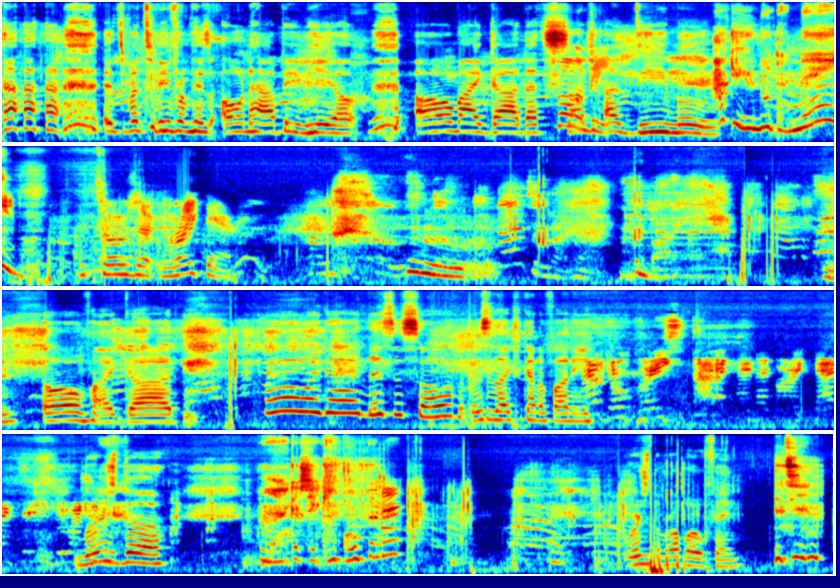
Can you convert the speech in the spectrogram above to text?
it's meant to be from his own Happy Meal. Oh my god, that's such Phobie. a D move. How do you know the name? It tells it right there. Goodbye. Oh my god. Oh my god, this is so. This is actually kind of funny. Where's the. I guess I can open it. Where's the robo thing? It's in.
